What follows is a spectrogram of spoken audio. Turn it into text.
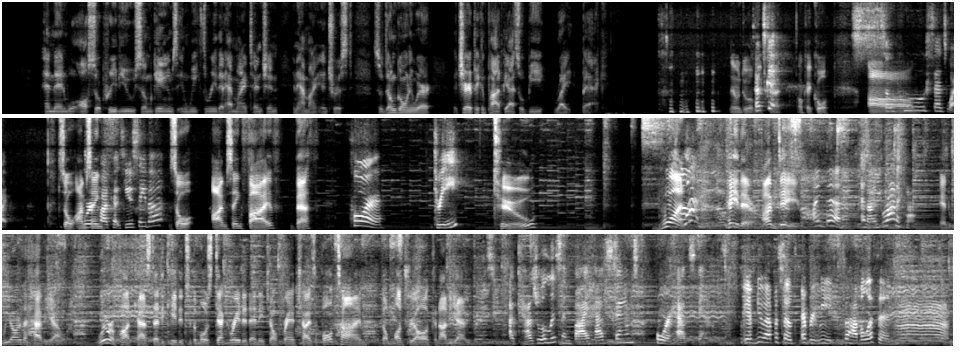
And then we'll also preview some games in week three that have my attention and have my interest. So don't go anywhere. The Cherry Picking Podcast will be right back. They will do it That's like good. that. Okay, cool. So Um, who says what? So I'm We're saying a podcast. You say that? so I'm saying five. Beth, Four. Three? two, one. Hey there, I'm Dave, I'm Beth. And I'm Veronica. And we are the Happy Hour. We're a podcast dedicated to the most decorated NHL franchise of all time, the Montreal Canadiens. A casual listen by Habs fans for Habs fans. We have new episodes every week, so have a listen.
